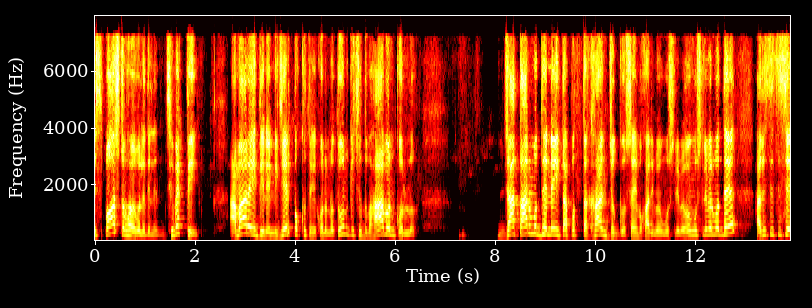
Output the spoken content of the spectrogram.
স্পষ্ট ভাবে বলে দিলেন যে ব্যক্তি আমার এই দিনে নিজের পক্ষ থেকে কোনো নতুন কিছু উদ্ভাবন করল। যা তার মধ্যে নেই তা প্রত্যাখ্যান যোগ্য সেই বুখারী এবং মুসলিম। এবং মুসলিমের মধ্যে হাদিস এসেছে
